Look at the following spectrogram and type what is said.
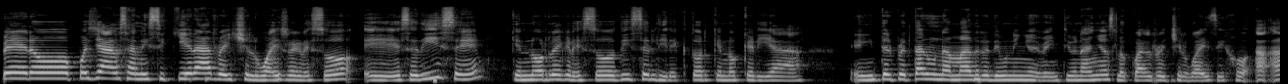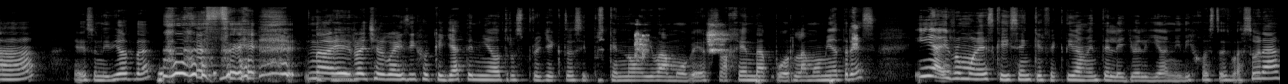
Pero pues ya, o sea, ni siquiera Rachel Weisz regresó. Eh, se dice que no regresó, dice el director que no quería interpretar una madre de un niño de 21 años, lo cual Rachel Weisz dijo, ah, ah, eres un idiota. No, eh, Rachel Weisz dijo que ya tenía otros proyectos y pues que no iba a mover su agenda por La Momia 3. Y hay rumores que dicen que efectivamente leyó el guion y dijo, esto es basura,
